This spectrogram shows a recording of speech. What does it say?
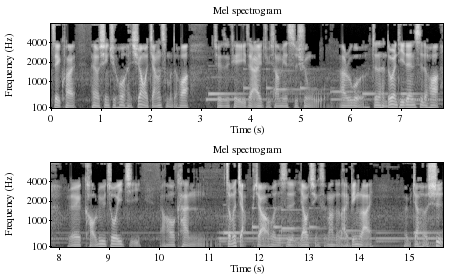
这块很有兴趣，或很希望我讲什么的话，就是可以在 IG 上面私讯我。那如果真的很多人提这件事的话，我会考虑做一集。然后看怎么讲比较好，或者是邀请什么样的来宾来会比较合适。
